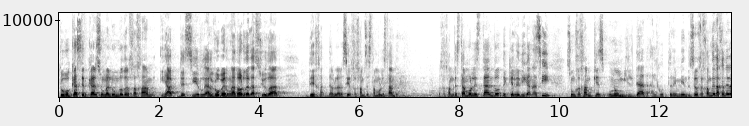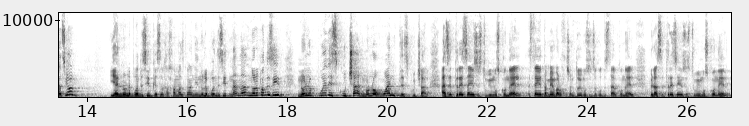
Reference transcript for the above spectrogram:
Tuvo que acercarse un alumno del Jajam y a decirle al gobernador de la ciudad, deja de hablar así, el Jajam se está molestando. El Jajam le está molestando de que le digan así. Es un Jajam que es una humildad, algo tremendo. Es el Jajam de la generación. Y a él no le pueden decir que es el jajá más grande y no le pueden decir nada, no le pueden decir. No lo puede escuchar, no lo aguanta escuchar. Hace tres años estuvimos con él. Este año también, Baruch Hashem, tuvimos el segundo de estar con él. Pero hace tres años estuvimos con él.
